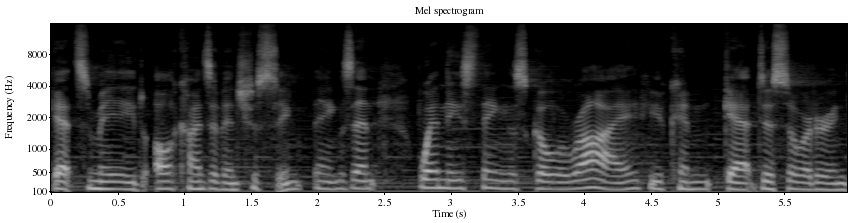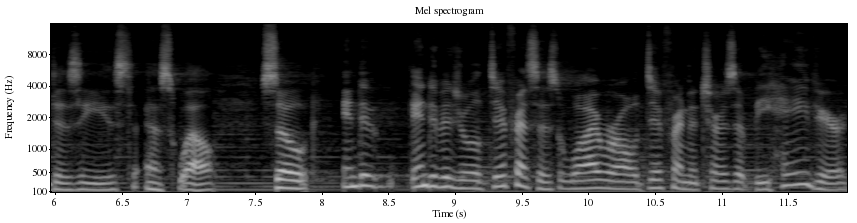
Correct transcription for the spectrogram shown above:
gets made, all kinds of interesting things. And when these things go awry, you can get disorder and disease as well. So, indi- individual differences, why we're all different in terms of behavior,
